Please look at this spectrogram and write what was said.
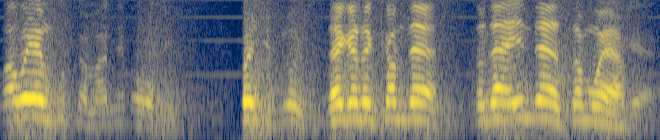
Why we am good man, never walking. What you doing? They're gonna come there. So they're in there somewhere. Yeah.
